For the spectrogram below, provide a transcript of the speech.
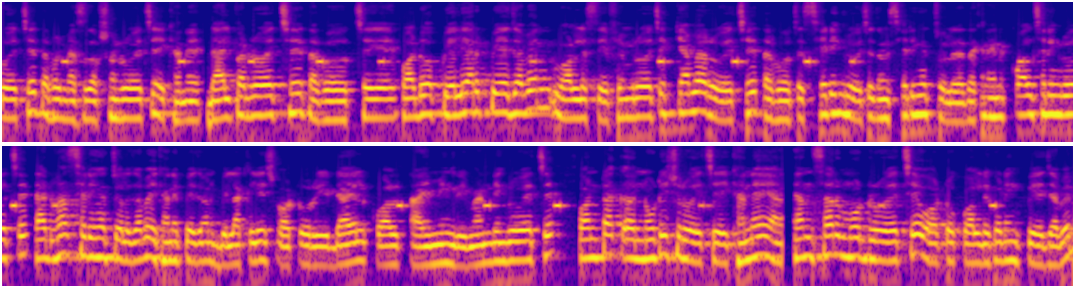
রয়েছে, তারপর মেসেজ অপশন রয়েছে, এখানে ডায়াল প্যাড রয়েছে, তারপর হচ্ছে অডিও প্লেয়ার পেয়ে যাবেন ওয়ারলেস এফএম রয়েছে ক্যামেরা রয়েছে, তারপর হচ্ছে সেটিং রয়েছে তুমি সেটিং এ চলে যায়। দেখেন এখানে কল সেটিং রয়েছে অ্যাডভান্স সেটিং এ চলে যাবে, এখানে পেয়ে যাবেন blacklist auto redial call timing reminding রয়েছে কন্টাক্ট নোটিশ রয়েছে এখানে, অ্যান্সার মোড রয়েছে অটো কল রেকর্ডিং পেয়ে যাবেন।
